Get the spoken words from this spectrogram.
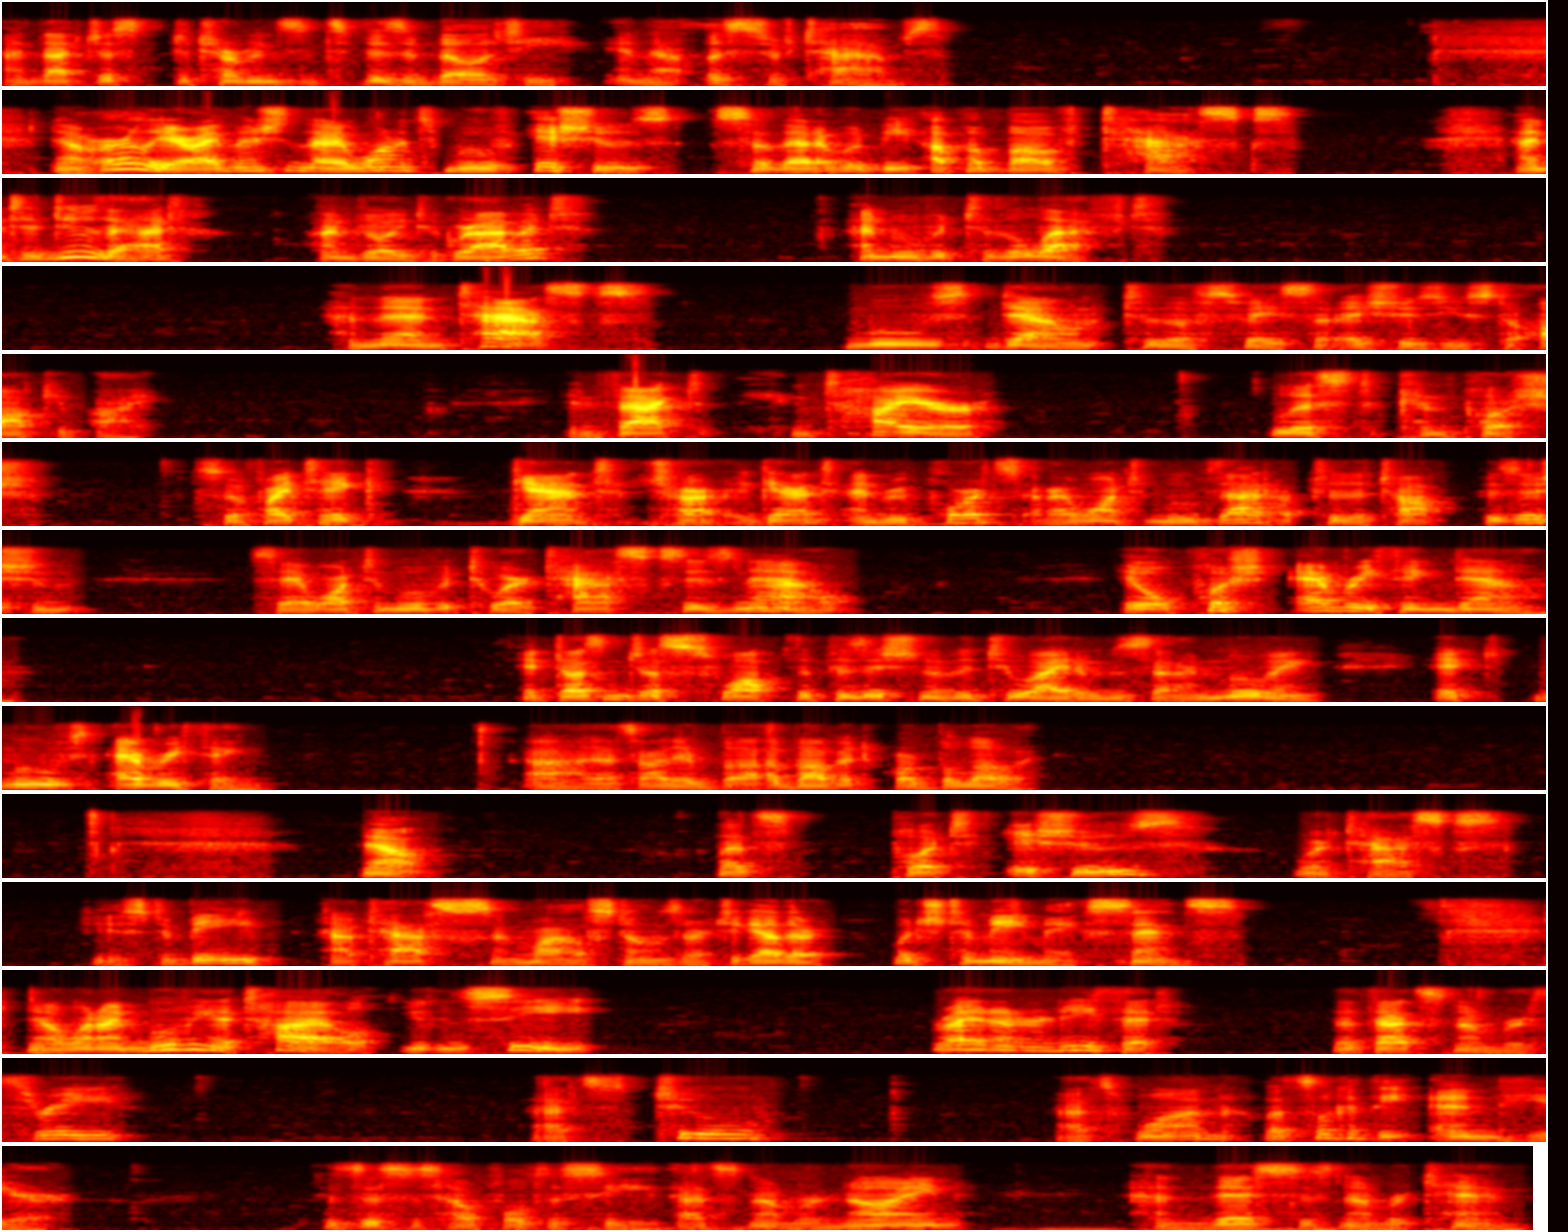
And that just determines its visibility in that list of tabs. Now earlier I mentioned that I wanted to move issues so that it would be up above tasks. And to do that, I'm going to grab it and move it to the left. And then tasks moves down to the space that issues used to occupy. In fact, the entire list can push. So if I take Gantt, chart, Gantt and reports and I want to move that up to the top position, say I want to move it to where tasks is now, it will push everything down. It doesn't just swap the position of the two items that I'm moving, it moves everything uh, that's either above it or below it. Now, let's put issues where tasks used to be. Now tasks and milestones are together, which to me makes sense. Now when I'm moving a tile, you can see right underneath it that that's number three, that's two, that's one. Let's look at the end here because this is helpful to see. That's number nine and this is number 10.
